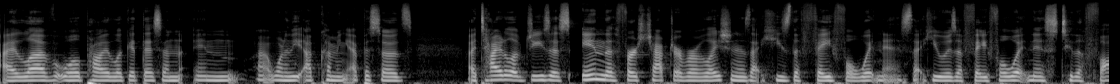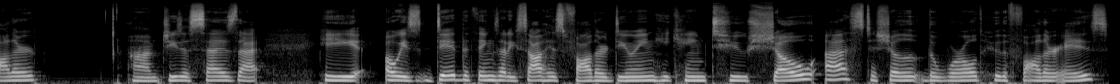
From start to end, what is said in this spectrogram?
I love, we'll probably look at this in, in uh, one of the upcoming episodes a title of Jesus in the first chapter of Revelation is that he's the faithful witness, that he was a faithful witness to the Father. Um, Jesus says that he always did the things that he saw his Father doing. He came to show us, to show the world who the Father is.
